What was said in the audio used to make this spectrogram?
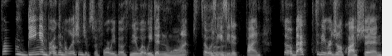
from being in broken relationships before, we both knew what we didn't want, so it was easy to find. So back to the original question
